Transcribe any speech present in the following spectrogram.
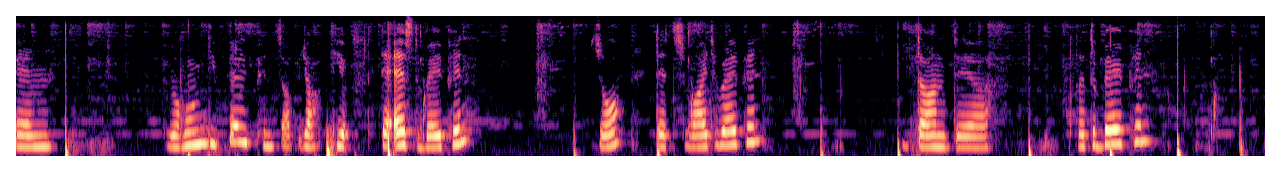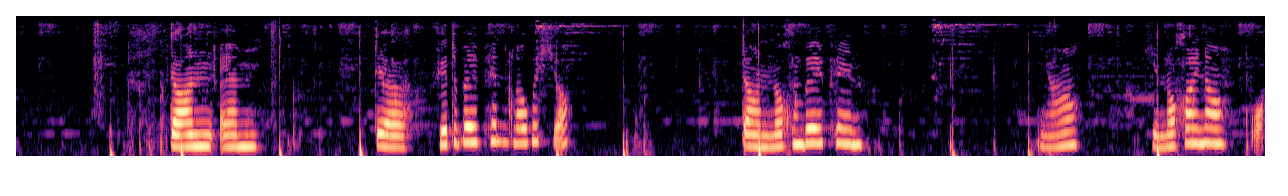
Ähm, wir holen die Bellpins ab. Ja, hier, der erste Bellpin. So, der zweite Bellpin. Dann der dritte Bellpin. Dann, ähm, der vierte Bellpin, glaube ich, ja. Dann noch ein Bellpin. Ja. Hier noch einer. Boah,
